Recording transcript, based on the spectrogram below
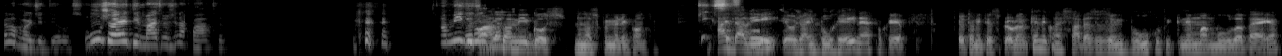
Pelo amor de Deus. Um já é demais, imagina quatro. Amigo, Quatro amigos no nosso primeiro encontro. Que que Aí dali fez? eu já empurrei, né? Porque eu também tenho esse problema. Quem me conhece sabe, às vezes eu emburro, fico nem uma mula velha.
